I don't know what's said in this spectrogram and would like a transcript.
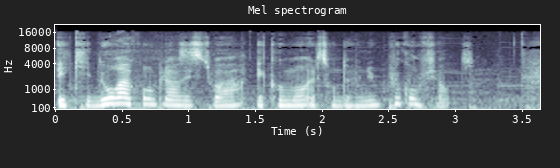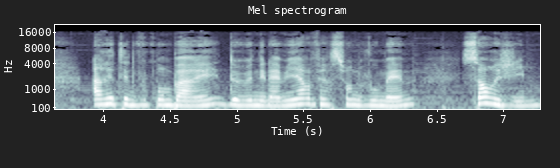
et qui nous racontent leurs histoires et comment elles sont devenues plus confiantes. Arrêtez de vous comparer, devenez la meilleure version de vous-même, sans régime,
